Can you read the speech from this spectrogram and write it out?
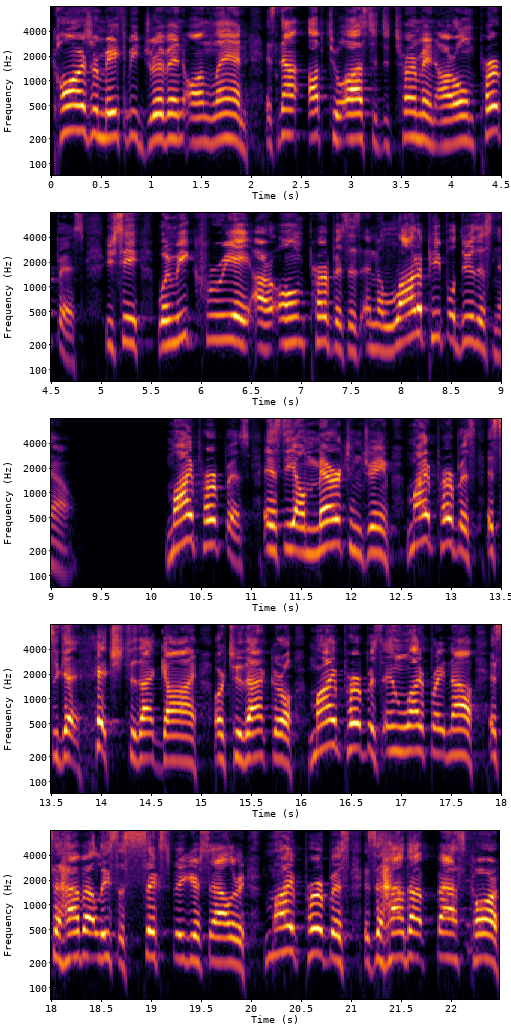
Cars are made to be driven on land. It's not up to us to determine our own purpose. You see, when we create our own purposes, and a lot of people do this now, my purpose is the American dream. My purpose is to get hitched to that guy or to that girl. My purpose in life right now is to have at least a six figure salary. My purpose is to have that fast car.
